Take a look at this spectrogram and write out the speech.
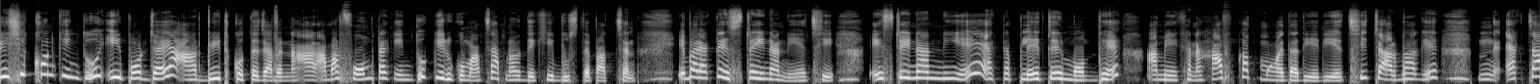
বেশিক্ষণ কিন্তু এই পর্যায়ে আর বিট করতে যাবেন না। আর আমার ফোমটা কিন্তু কীরকম আছে আপনারা দেখেই বুঝতে পাচ্ছেন। এবার একটা স্ট্রেইনার নিয়েছি। স্ট্রেইনার নিয়ে একটা প্লেটের মধ্যে আমি এখানে হাফ কাপ ময়দা দিয়ে দিয়েছি। চার ভাগে এক চা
